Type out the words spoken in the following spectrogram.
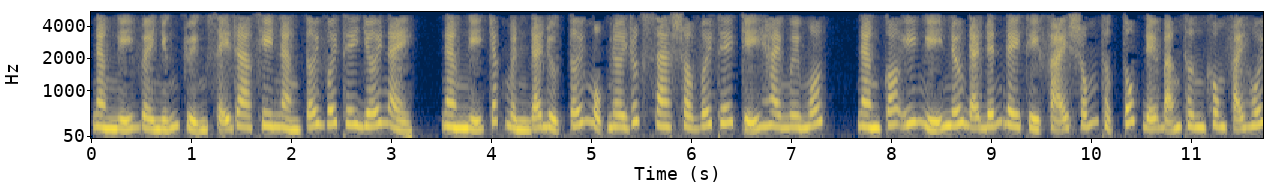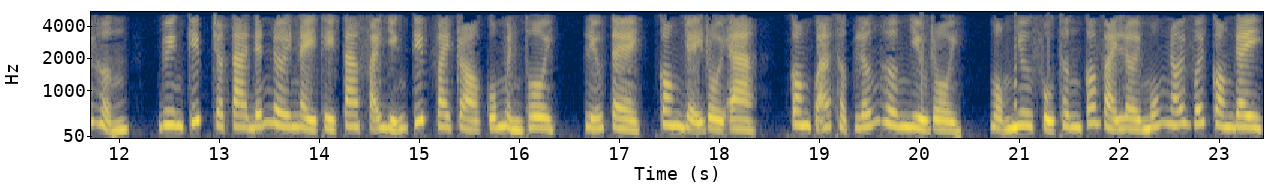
nàng nghĩ về những chuyện xảy ra khi nàng tới với thế giới này, nàng nghĩ chắc mình đã được tới một nơi rất xa so với thế kỷ 21, nàng có ý nghĩ nếu đã đến đây thì phải sống thật tốt để bản thân không phải hối hận, duyên kiếp cho ta đến nơi này thì ta phải diễn tiếp vai trò của mình thôi, liễu tề, con dậy rồi à, con quả thật lớn hơn nhiều rồi, mộng như phụ thân có vài lời muốn nói với con đây,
